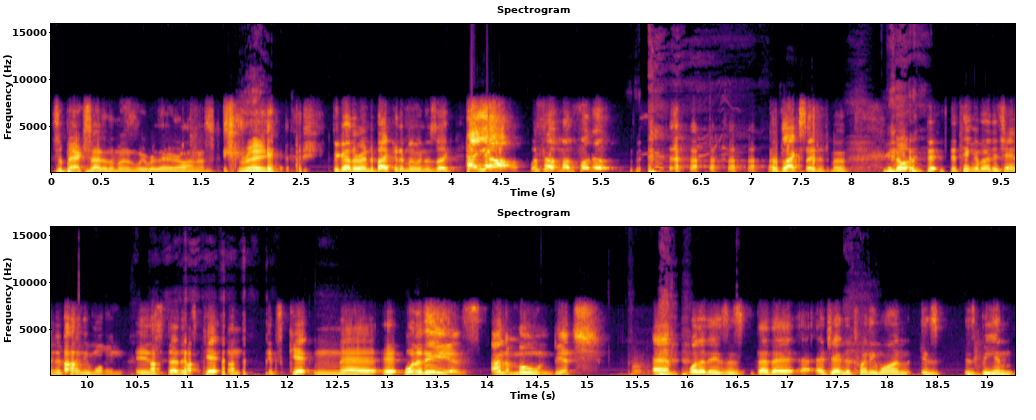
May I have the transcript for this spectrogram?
It's the backside of the moon. We were there, honest. Right. the guy around the back of the moon was like, "Hey y'all, what's up, motherfucker?" the black side of the moon. No, the, the thing about Agenda Twenty One is that it's getting, it's getting uh, it, what it is on the moon, bitch. Um, what it is is that uh, Agenda Twenty One is is being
